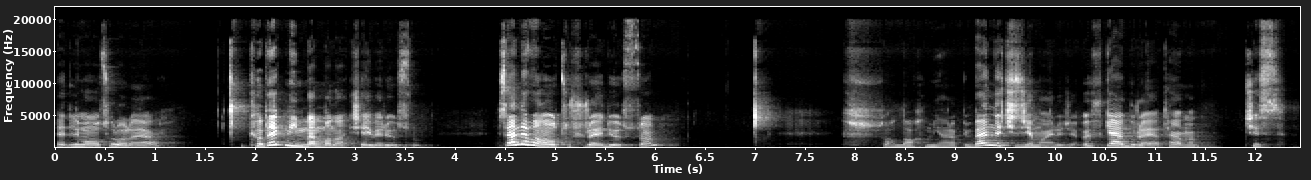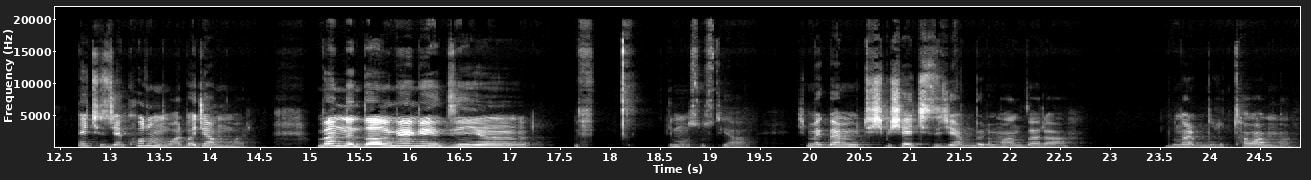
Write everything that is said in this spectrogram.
Evet limon otur oraya. Köpek miyim ben bana şey veriyorsun? Sen de bana otur şuraya diyorsun. Üf, Allah'ım ya Rabbim. Ben de çizeceğim ayrıca. Öf gel buraya. Tamam. Çiz. Ne çizeceğim? Kolum mu var? Bacağım mı var? Benle dalga geçiyor. Limon sus ya. Şimdi bak ben müthiş bir şey çizeceğim. Böyle manzara. Bunlar bulut tamam mı?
